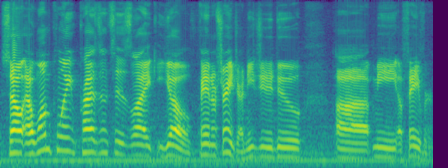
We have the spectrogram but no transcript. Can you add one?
So at one point, Presence is like, yo, Phantom Stranger, I need you to do uh, me a favor.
